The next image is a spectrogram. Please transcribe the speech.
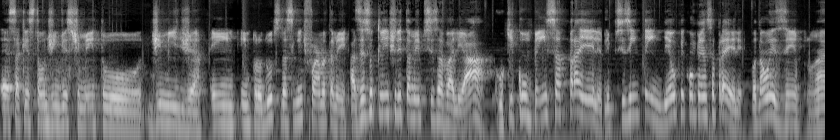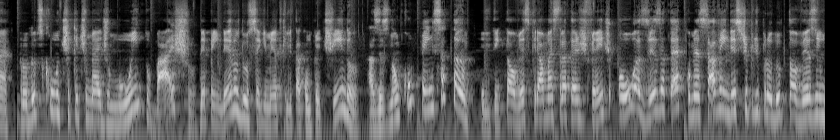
essa questão de investimento de mídia em, em produtos da seguinte forma também. Às vezes o cliente ele também precisa avaliar o que compensa para ele. Ele precisa entender o que compensa para ele. Vou dar um exemplo, né? Produtos com um ticket médio muito baixo, dependendo do segmento que ele está competindo, às vezes não compensa tanto. Ele tem que talvez criar uma estratégia diferente ou às vezes até começar a vender esse tipo de produto talvez em um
